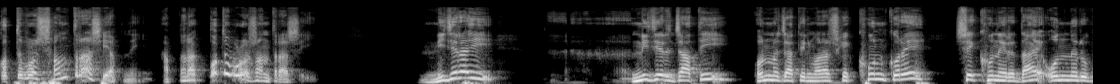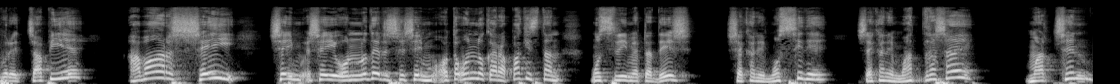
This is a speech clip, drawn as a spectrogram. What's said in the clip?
কত বড় সন্ত্রাসী আপনি, আপনারা কত বড় সন্ত্রাসী। নিজেরাই, নিজের জাতি, অন্য জাতির মানুষকে খুন করে সে খুনের দায় অন্যের উপরে চাপিয়ে আবার সেই সেই সেই অন্যদের সেই অত অন্য কারা? পাকিস্তান, মুসলিম একটা দেশ সেখানে মসজিদে, সেখানে মাদ্রাসায় মারছেন,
